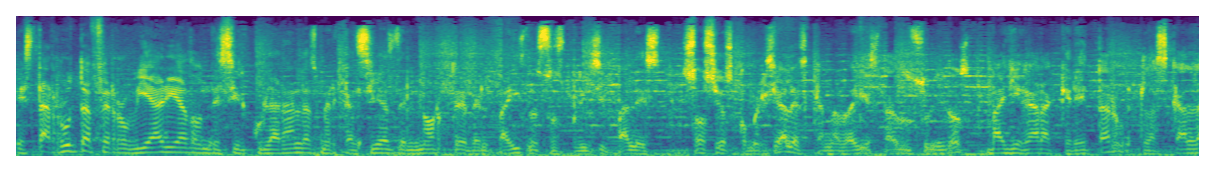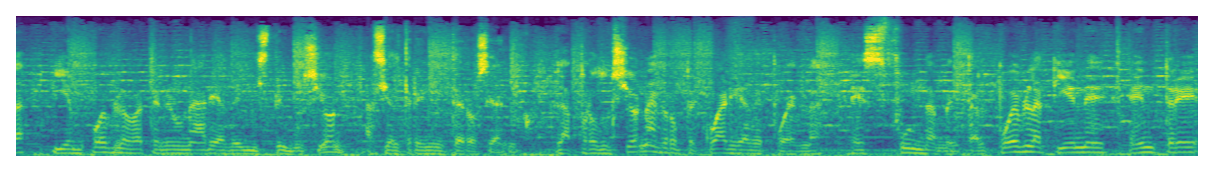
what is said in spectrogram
esta ruta ferroviaria donde circularán las mercancías del norte del país, nuestros principales socios comerciales, Canadá y Estados Unidos, va a llegar a Querétaro, Tlaxcala y en Puebla va a tener un área de distribución hacia el tren interoceánico. La producción agropecuaria de Puebla es fundamental. Puebla tiene entre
